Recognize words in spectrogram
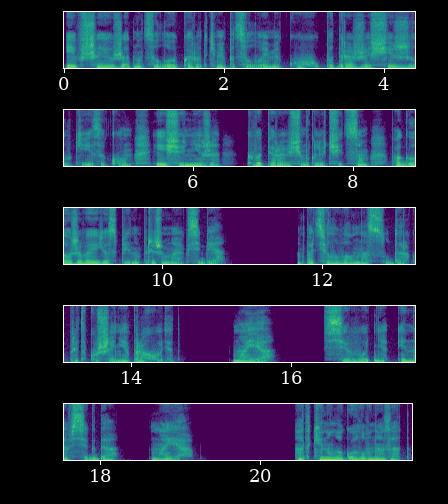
и в шею жадно целую короткими поцелуями к уху, подрожащей жилки языком, и еще ниже — к выпирающим ключицам, поглаживая ее спину, прижимая к себе. А по телу волна судорог предвкушения проходит. Моя. Сегодня и навсегда моя. Откинула голову назад,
